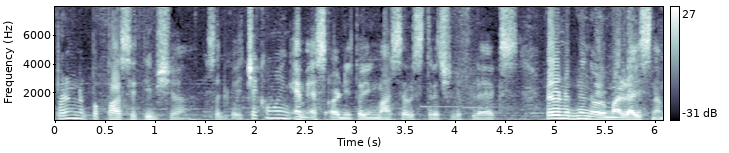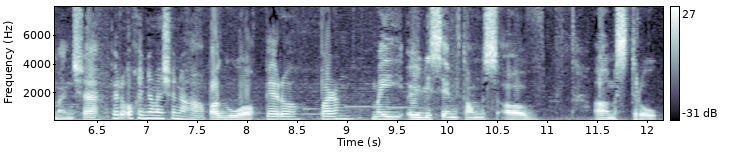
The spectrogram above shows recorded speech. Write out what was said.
parang nagpa-positive siya. Sabi ko, check ko nga yung MSR nito, yung muscle stretch reflex. Pero nagna-normalize naman siya. Pero okay naman siya nakakapag-walk. Pero parang may early symptoms of um, stroke.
